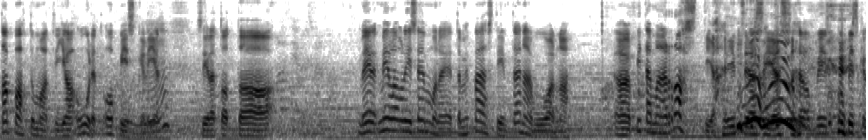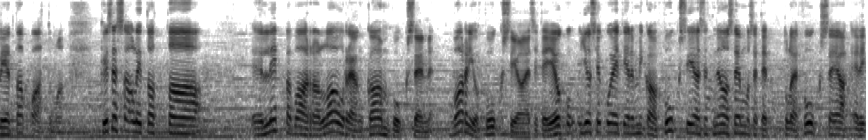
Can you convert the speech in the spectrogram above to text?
tapahtumat ja uudet opiskelijat. Mm-hmm. Sillä tota, me, meillä oli semmoinen, että me päästiin tänä vuonna pitämään rastia itse asiassa opi- opiskelijatapahtuma. Kyseessä oli tota, Leppävaaran Laurean kampuksen varjofuksiaiset. Ja joku, jos joku ei tiedä mikä on fuksiaiset, ne on semmoset, että tulee fukseja, eli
